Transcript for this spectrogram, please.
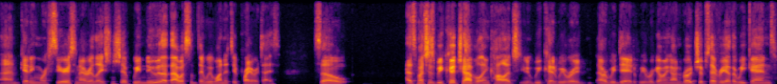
um, getting more serious in our relationship, we knew that that was something we wanted to prioritize. So as much as we could travel in college, you know, we could. We were, or we did. We were going on road trips every other weekend.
